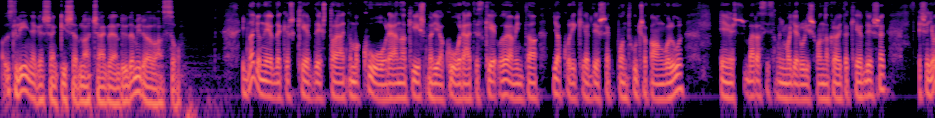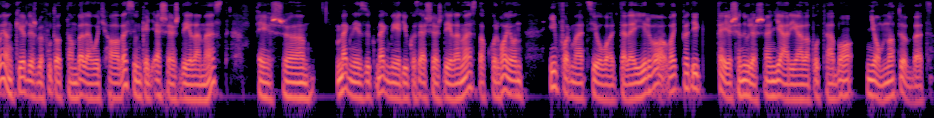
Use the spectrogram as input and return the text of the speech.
az lényegesen kisebb nagyságrendű, de miről van szó? Egy nagyon érdekes kérdést találtam a Quórán, aki ismeri a Quórát, ez olyan, mint a gyakori kérdések.hu, csak angolul, és bár azt hiszem, hogy magyarul is vannak rajta kérdések, és egy olyan kérdésbe futottam bele, hogy ha veszünk egy SSD lemezt, és megnézzük, megmérjük az SSD lemezt, akkor vajon információval teleírva, vagy pedig teljesen üresen gyári állapotába nyomna többet?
